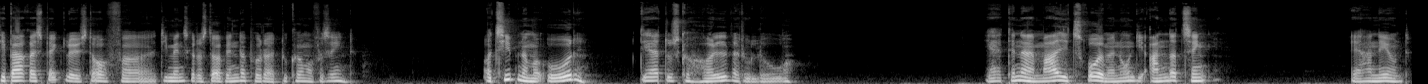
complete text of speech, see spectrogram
det er bare respektløst over for de mennesker, der står og venter på dig, at du kommer for sent. Og tip nummer 8, det er, at du skal holde, hvad du lover. Ja, den er meget i tråd med nogle af de andre ting, jeg har nævnt.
